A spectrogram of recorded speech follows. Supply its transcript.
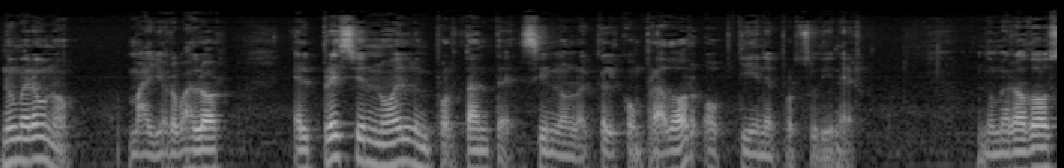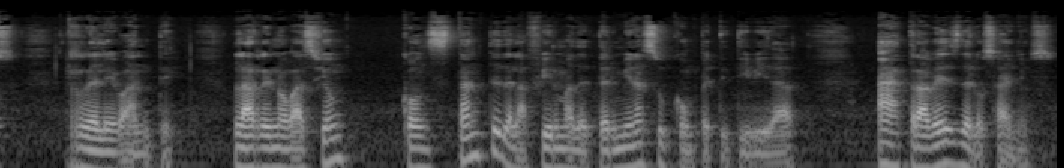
Número 1. Mayor valor. El precio no es lo importante, sino lo que el comprador obtiene por su dinero. Número 2. Relevante. La renovación constante de la firma determina su competitividad a través de los años.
